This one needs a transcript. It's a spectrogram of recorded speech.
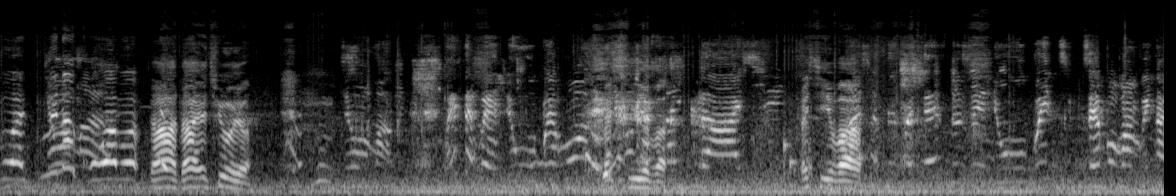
Вот, ми на кому. Да, да, я чую. Тьома, ми тебе любимо. Спасибо. Ти найкращий. Спасибо. Маша тебе теж дуже любить. Це по вам вина.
